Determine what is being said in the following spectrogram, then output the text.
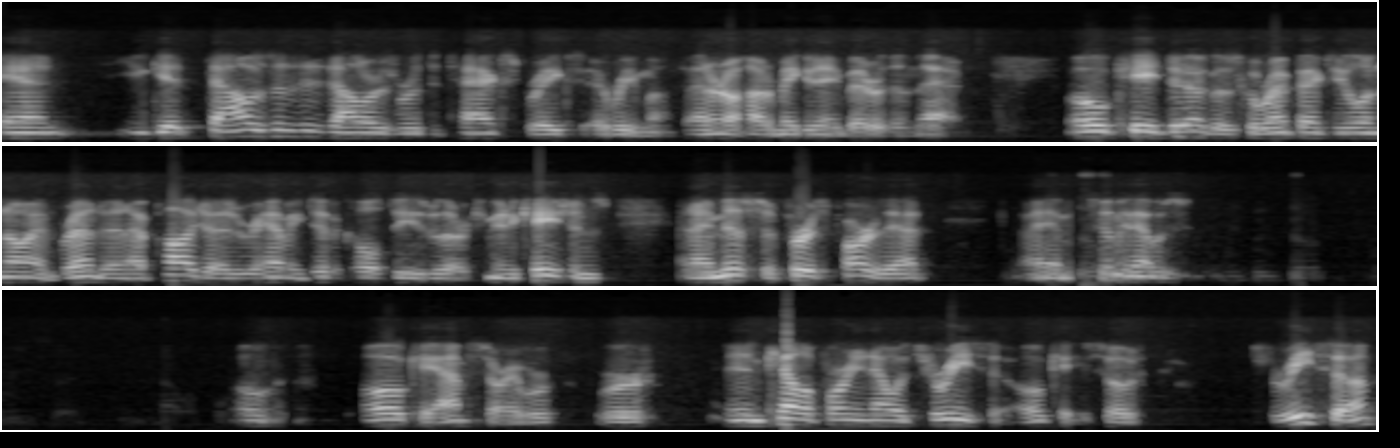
and you get thousands of dollars worth of tax breaks every month. I don't know how to make it any better than that. Okay, Doug, let's go right back to Illinois and Brendan. I apologize, we were having difficulties with our communications, and I missed the first part of that. I am assuming that was. Oh, okay. I'm sorry. We're we're in California now with Teresa. Okay, so Teresa,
